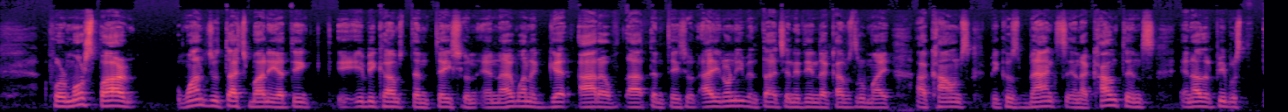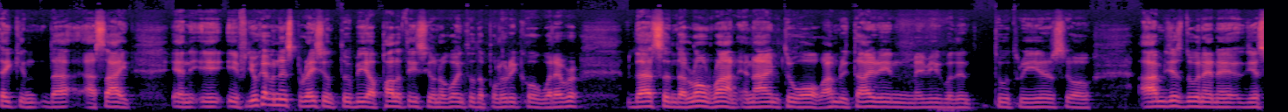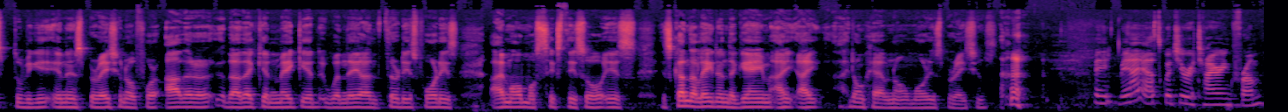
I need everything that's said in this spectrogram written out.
for most part, once you touch money, I think it becomes temptation and i want to get out of that temptation. I don't even touch anything that comes through my accounts because banks and accountants and other people taking that aside. And if you have an inspiration to be a politician or going to the political whatever that's in the long run and i'm too old. I'm retiring maybe within two three years so I'm just doing it uh, just to be an inspirational for other that they can make it when they are in 30s, 40s. I'm almost 60, so it's it's kind of late in the game. I, I, I don't have no more inspirations. may, may I ask what you're retiring from?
